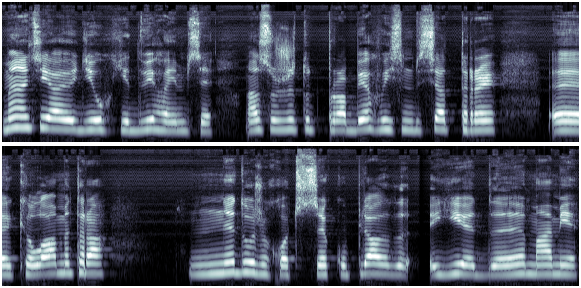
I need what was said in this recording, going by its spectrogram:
Ми на цій аудюхі двигаємося. У нас вже тут пробіг 83 е, кілометра. Не дуже хочеться купляти їде мамі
